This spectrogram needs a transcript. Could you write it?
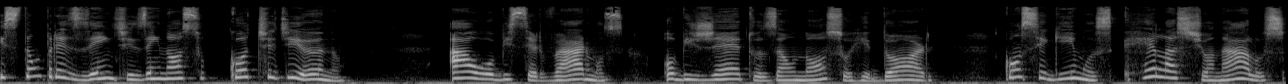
estão presentes em nosso cotidiano. Ao observarmos objetos ao nosso redor, conseguimos relacioná-los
